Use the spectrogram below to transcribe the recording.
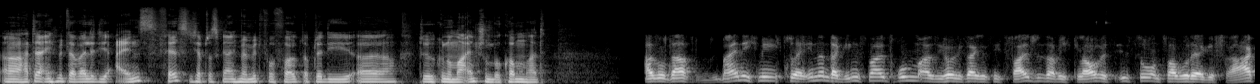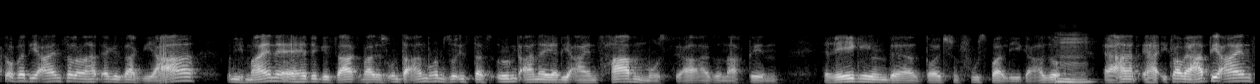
Äh, hat er eigentlich mittlerweile die 1 fest? Ich habe das gar nicht mehr mitverfolgt, ob der die, äh, die Nummer 1 schon bekommen hat. Also da meine ich mich zu erinnern, da ging es mal drum, also ich hoffe, ich sage jetzt nichts Falsches, aber ich glaube, es ist so, und zwar wurde er gefragt, ob er die Eins hat, und dann hat er gesagt, ja, und ich meine, er hätte gesagt, weil es unter anderem so ist, dass irgendeiner ja die Eins haben muss, ja, also nach den Regeln der deutschen Fußballliga. Also er hat, er, ich glaube, er hat die Eins,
